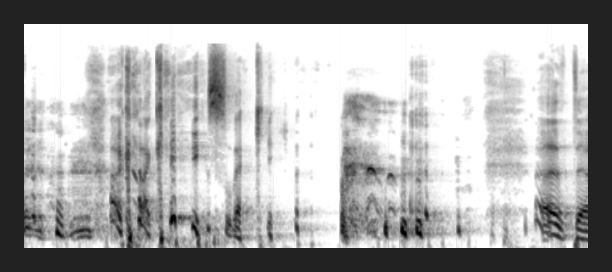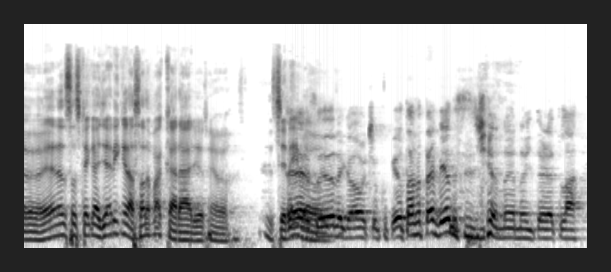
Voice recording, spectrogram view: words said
ah, cara, que isso daqui? então, essas pegadinhas eram engraçadas pra caralho, né? Você lembra? É, isso aí é legal. Tipo, eu tava até vendo esses dias né, na internet lá.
